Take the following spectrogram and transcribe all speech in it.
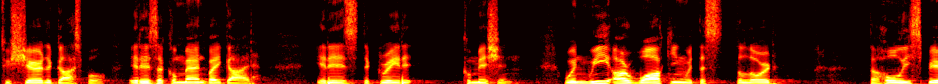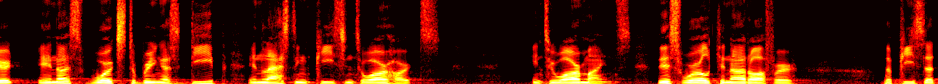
to share the gospel. It is a command by God, it is the great commission. When we are walking with the, the Lord, the Holy Spirit in us works to bring us deep and lasting peace into our hearts, into our minds. This world cannot offer the peace that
